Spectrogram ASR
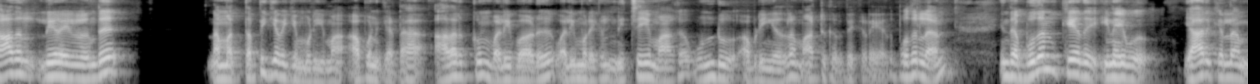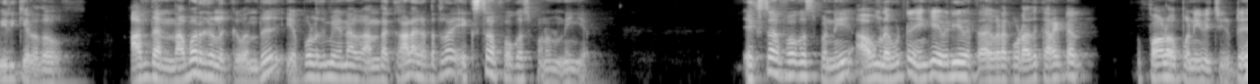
காதல் லீலையிலேருந்து நம்ம தப்பிக்க வைக்க முடியுமா? அப்படின்னு கேட்டால் அதற்கும் வழிபாடு வழிமுறைகள் நிச்சயமாக உண்டு அப்படிங்கிறதுல மாற்றுக்கிறதே கிடையாது. பொதுவில் இந்த புதன் கேது இணைவு யாருக்கெல்லாம் இருக்கிறதோ அந்த நபர்களுக்கு வந்து எப்பொழுதுமே என்ன அந்த காலகட்டத்தில் எக்ஸ்ட்ரா ஃபோக்கஸ் பண்ணணும் நீங்கள் எக்ஸ்ட்ரா ஃபோக்கஸ் பண்ணி அவங்கள விட்டு எங்கேயும் வெளியே விடக்கூடாது. கரெக்டாக ஃபாலோ பண்ணி வச்சுக்கிட்டு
